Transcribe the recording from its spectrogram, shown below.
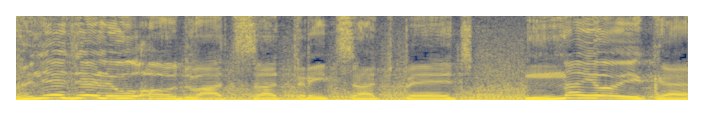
V nedeľu o 20.35 na Jojke.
